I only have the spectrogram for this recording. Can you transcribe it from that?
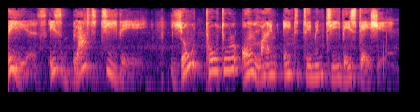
This is Blast TV, your total online entertainment TV station.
